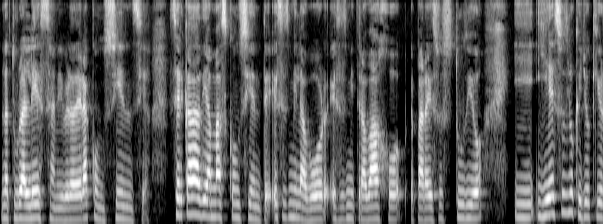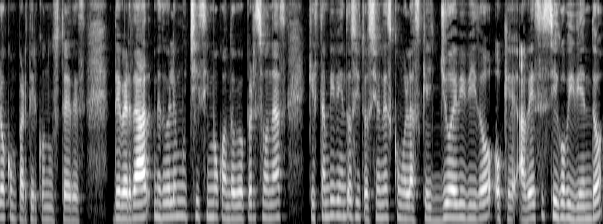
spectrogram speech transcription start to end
naturaleza, mi verdadera conciencia, ser cada día más consciente. Esa es mi labor, ese es mi trabajo, para eso estudio y, eso es lo que yo quiero compartir con ustedes. De verdad, me duele muchísimo cuando veo personas que están viviendo situaciones como las que yo he vivido o que a veces sigo viviendo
